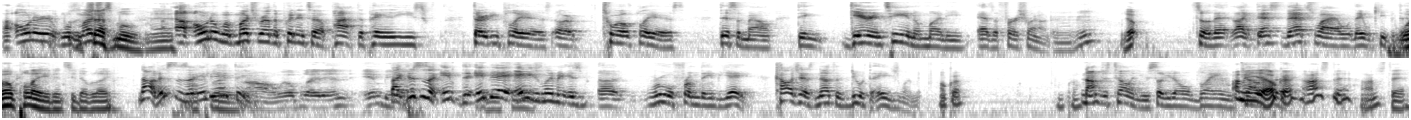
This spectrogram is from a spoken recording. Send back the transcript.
an owner It would was a much chess move, man. an owner would much rather put into a pot to pay these thirty players or twelve players this amount than guaranteeing them money as a first rounder. Yep. So that like that's that's why they would keep it. That Well way. played, NCAA. No, this is an NBA thing. No, we'll play the N- NBA. Like this is a the NBA age limit is a rule from the NBA. College has nothing to do with the age limit. Okay. No, I'm just telling you so you don't blame. I mean, yeah, okay. that. I understand. I understand.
